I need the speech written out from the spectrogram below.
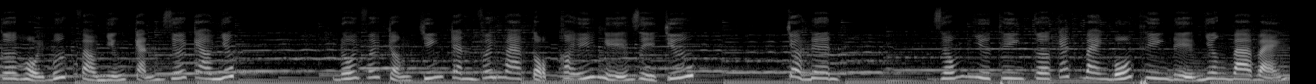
cơ hội bước vào những cảnh giới cao nhất. Đối với trận chiến tranh với ma tộc có ý nghĩa gì chứ? Cho nên, giống như thiên cơ các ban bố thiên địa nhân ba bản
